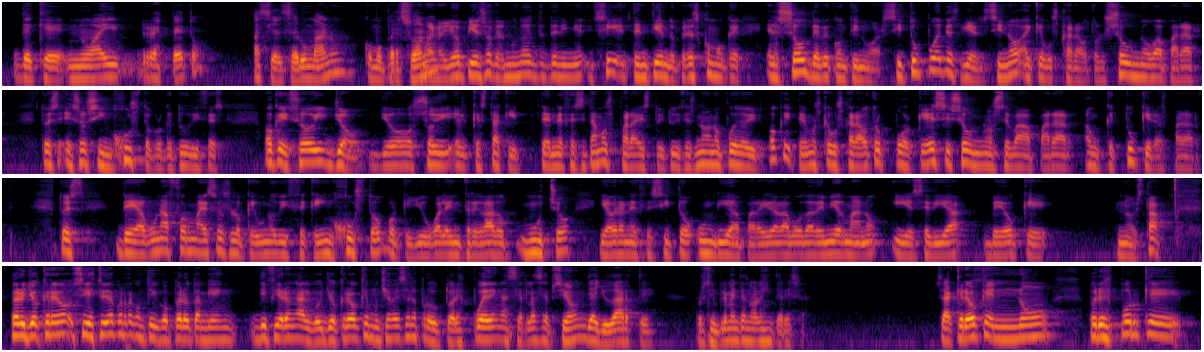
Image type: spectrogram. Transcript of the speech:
de que no hay respeto hacia el ser humano como persona. Bueno, yo pienso que el mundo del entretenimiento, sí, te entiendo, pero es como que el show debe continuar. Si tú puedes, bien, si no, hay que buscar a otro. El show no va a parar. Entonces, eso es injusto porque tú dices, ok, soy yo, yo soy el que está aquí, te necesitamos para esto. Y tú dices, no, no puedo ir. Ok, tenemos que buscar a otro porque ese show no se va a parar, aunque tú quieras pararte. Entonces, de alguna forma eso es lo que uno dice que injusto, porque yo igual he entregado mucho y ahora necesito un día para ir a la boda de mi hermano y ese día veo que no está. Pero yo creo, sí, estoy de acuerdo contigo, pero también difiero en algo. Yo creo que muchas veces los productores pueden hacer la excepción de ayudarte pero simplemente no les interesa. O sea, creo que no, pero es porque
